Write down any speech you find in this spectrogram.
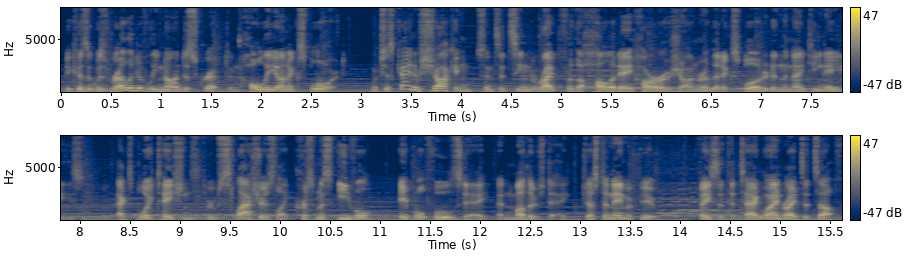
because it was relatively nondescript and wholly unexplored which is kind of shocking since it seemed ripe for the holiday horror genre that exploded in the 1980s, with exploitations through slashers like Christmas Evil, April Fool's Day, and Mother's Day, just to name a few. Face it, the tagline writes itself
